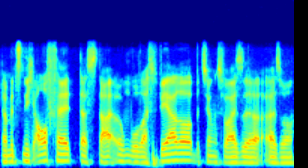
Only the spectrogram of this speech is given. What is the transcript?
damit es nicht auffällt, dass da irgendwo was wäre, beziehungsweise, also,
